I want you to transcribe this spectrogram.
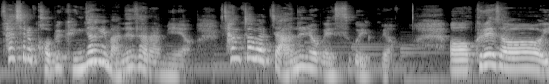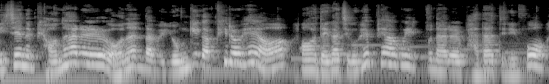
사실은 겁이 굉장히 많은 사람이에요. 상처받지 않으려고 애쓰고 있고요. 어, 그래서 이제는 변화를 원한다면 용기가 필요해요. 어, 내가 지금 회피하고 있구나를 받아들이고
